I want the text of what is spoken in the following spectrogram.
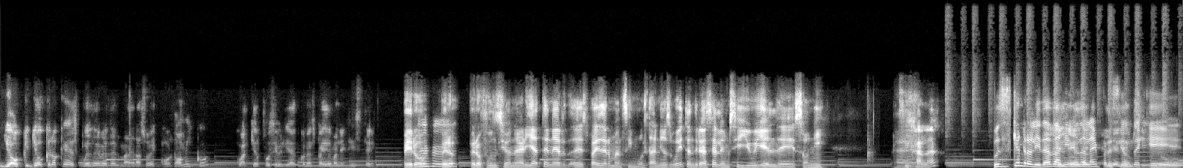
yo, yo creo que después de ver el madrazo económico, cualquier posibilidad con Spider-Man existe. Pero, pero, pero funcionaría tener eh, Spider-Man simultáneos, güey. Tendrías el MCU y el de Sony. ¿Sí Eh, jala? Pues es que en realidad a El- mí me da la el impresión de que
